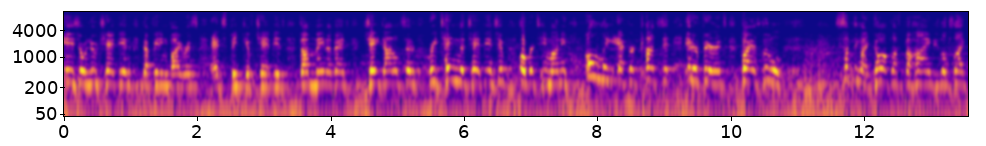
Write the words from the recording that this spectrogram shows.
is your new champion, defeating Virus. And speaking of champions, the main event, Jay Donaldson retaining the championship over Team Money only after constant interference by his little something my dog left behind, he looks like.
